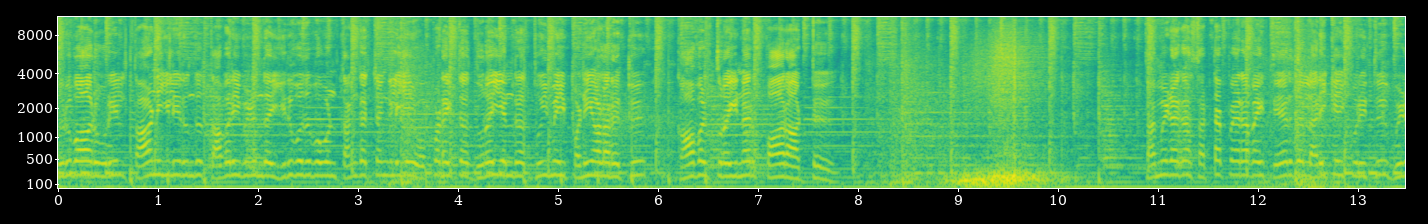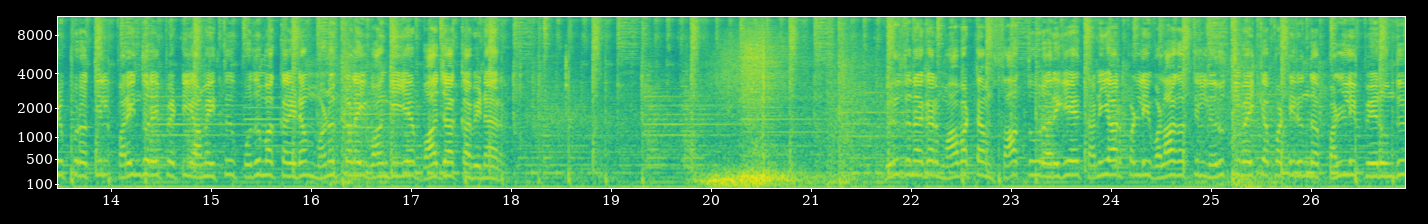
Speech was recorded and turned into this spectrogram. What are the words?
திருவாரூரில் தானியிலிருந்து தவறி விழுந்த இருபது பவுன் தங்கச்சங்கிலியை ஒப்படைத்த துரை என்ற தூய்மை பணியாளருக்கு காவல்துறையினர் பாராட்டு. தமிழக சட்டப்பேரவை தேர்தல் அறிக்கை குறித்து விழுப்புரத்தில் பரிந்துரை பெட்டி அமைத்து பொதுமக்களிடம் மனுக்களை வாங்கிய பாஜகவினர். விருதுநகர் மாவட்டம் சாத்தூர் அருகே தனியார் பள்ளி வளாகத்தில் நிறுத்தி வைக்கப்பட்டிருந்த பள்ளி பேருந்து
